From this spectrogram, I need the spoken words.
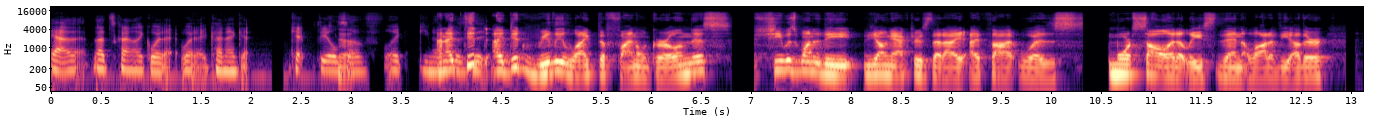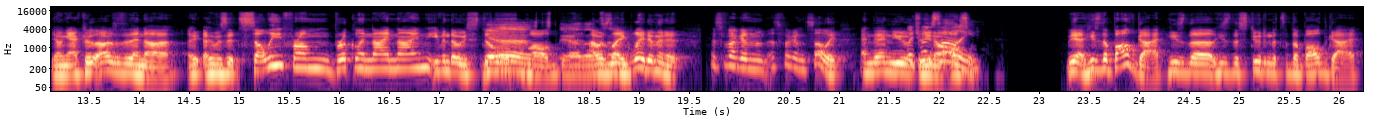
yeah that's kind of like what I, what i kind of get get feels Yeah. of like you know and I 'cause did it- I did really like the final girl in this. She was one of the young actors that I, I thought was more solid at least than a lot of the other young actors other than uh was it Sully from Brooklyn Nine Nine even though he's still Yes, bald. yeah, I that's was like, wait a minute. That's fucking that's fucking Sully. And then you which you know Sully? also Yeah, he's the bald guy. He's the he's the student that's the bald guy.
